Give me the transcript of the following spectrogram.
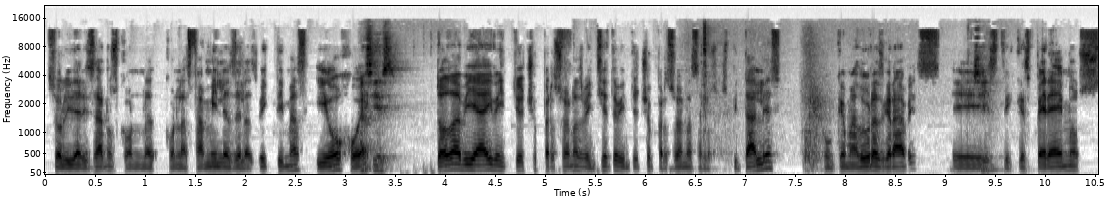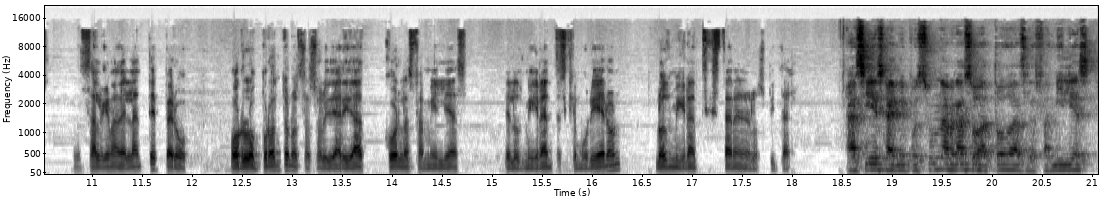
solidarizarnos con, con las familias de las víctimas y ojo, ¿eh? Así es. Todavía hay 28 personas, 27, 28 personas en los hospitales con quemaduras graves, este, que esperemos salgan adelante, pero por lo pronto nuestra solidaridad con las familias de los migrantes que murieron, los migrantes que están en el hospital. Así es, Jaime, pues un abrazo a todas las familias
